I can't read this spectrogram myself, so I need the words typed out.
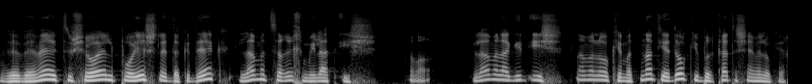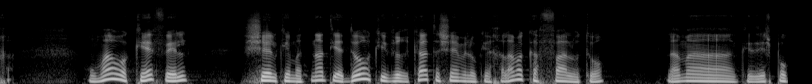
ובאמת הוא שואל פה, יש לדקדק, למה צריך מילת איש? כלומר, למה להגיד איש? למה לא כמתנת ידו כי ברכת השם אלוקיך? ומהו הכפל של כמתנת ידו כי ברכת השם אלוקיך? למה כפל אותו? למה, כי יש פה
